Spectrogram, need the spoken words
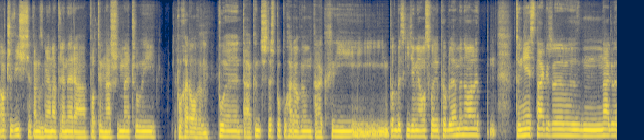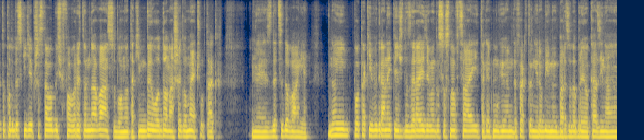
oczywiście tam zmiana trenera po tym naszym meczu i Pucharowym. Pu- tak, czy też po pucharowym, tak, i Podbeskidzie miało swoje problemy, no ale to nie jest tak, że nagle to Podbeskidzie przestało być faworytem do awansu, bo ono takim było do naszego meczu, tak, Yy, zdecydowanie. No i po takiej wygranej 5 do 0 jedziemy do Sosnowca i tak jak mówiłem, de facto nie robimy bardzo dobrej okazji na,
